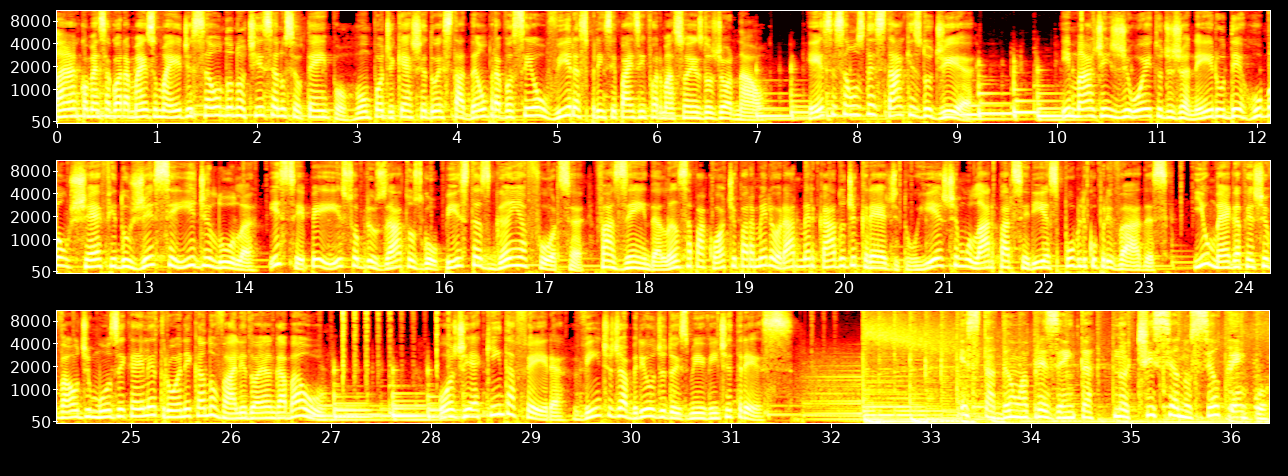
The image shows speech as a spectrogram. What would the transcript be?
Olá, começa agora mais uma edição do Notícia no seu Tempo, um podcast do Estadão para você ouvir as principais informações do jornal. Esses são os destaques do dia. Imagens de 8 de janeiro derrubam chefe do GCI de Lula. E CPI sobre os atos golpistas ganha força. Fazenda lança pacote para melhorar mercado de crédito e estimular parcerias público-privadas. E o mega festival de música eletrônica no Vale do Anhangabaú. Hoje é quinta-feira, 20 de abril de 2023. Estadão apresenta Notícia no seu tempo.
